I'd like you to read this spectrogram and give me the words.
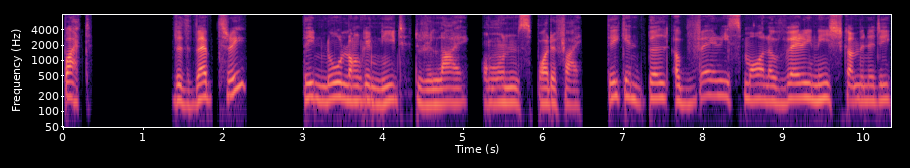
But with Web3, they no longer need to rely on Spotify. They can build a very small, a very niche community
